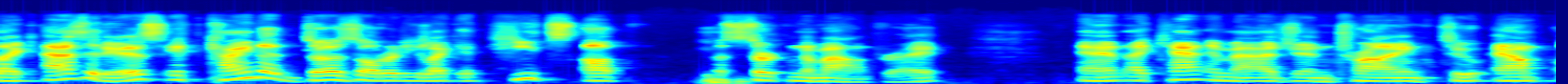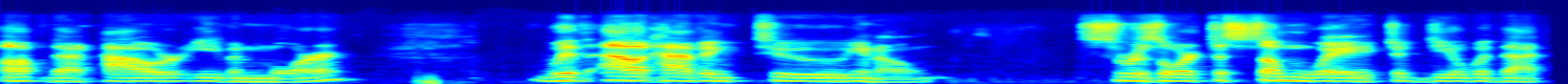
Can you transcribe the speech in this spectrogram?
like, as it is, it kind of does already like it heats up a certain amount, right? And I can't imagine trying to amp up that power even more without having to, you know, resort to some way to deal with that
